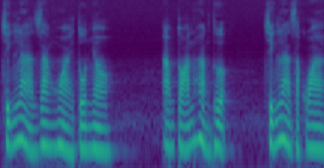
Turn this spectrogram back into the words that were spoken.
Chính là Giang Hoài Tôn Nho. Ám toán Hoàng thượng Chính là giặc hoa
